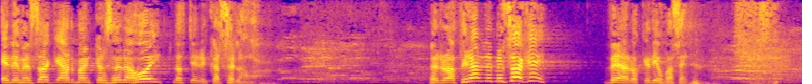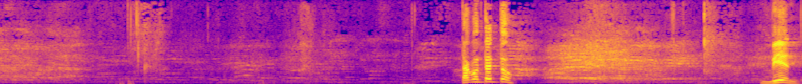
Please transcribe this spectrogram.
En el mensaje armas encarcelados hoy, los tienen encarcelados. Pero al final del mensaje, vea lo que Dios va a hacer. ¿Está contento? Bien.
